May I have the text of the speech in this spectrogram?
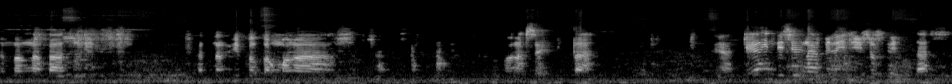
ng mga Catholic, at ng iba pang mga mga sekta. Yan. Kaya hindi sinabi ni Jesus Judas,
